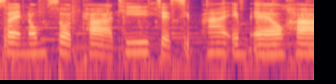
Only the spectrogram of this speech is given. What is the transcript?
ใส่นมสดค่ะที่ 75 ml ค่ะ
